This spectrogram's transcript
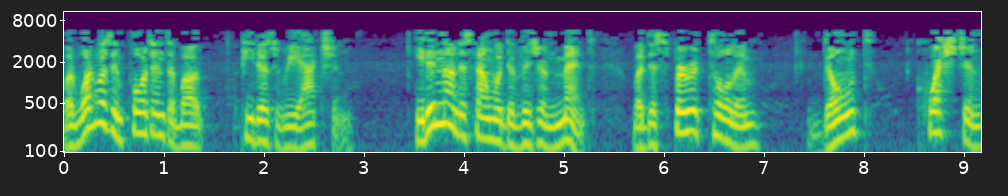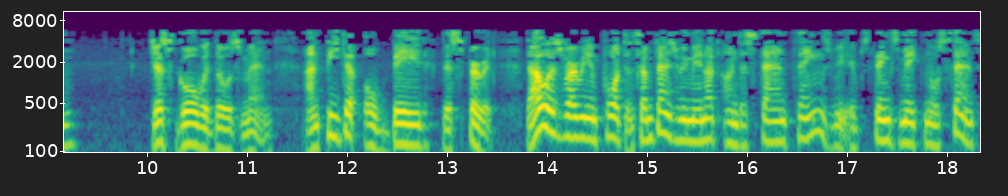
but what was important about Peter's reaction he didn't understand what the vision meant, but the Spirit told him, don't question, just go with those men. And Peter obeyed the Spirit. That was very important. Sometimes we may not understand things, we, if things make no sense,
